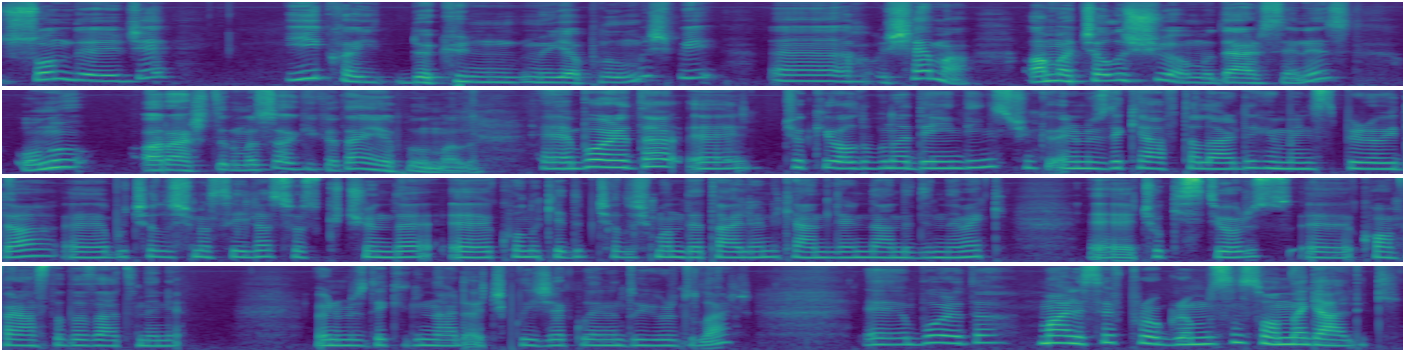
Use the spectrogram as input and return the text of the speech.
son derece iyi kayıt dökümü yapılmış bir e, şema. Ama çalışıyor mu derseniz onu araştırması hakikaten yapılmalı. E, bu arada e, çok iyi oldu buna değindiğiniz çünkü önümüzdeki haftalarda Humanist Büro'yu da e, bu çalışmasıyla söz küçüğünde e, konuk edip çalışmanın detaylarını kendilerinden de dinlemek e, çok istiyoruz. E, konferansta da zaten hani önümüzdeki günlerde açıklayacaklarını duyurdular. E, bu arada maalesef programımızın sonuna geldik.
